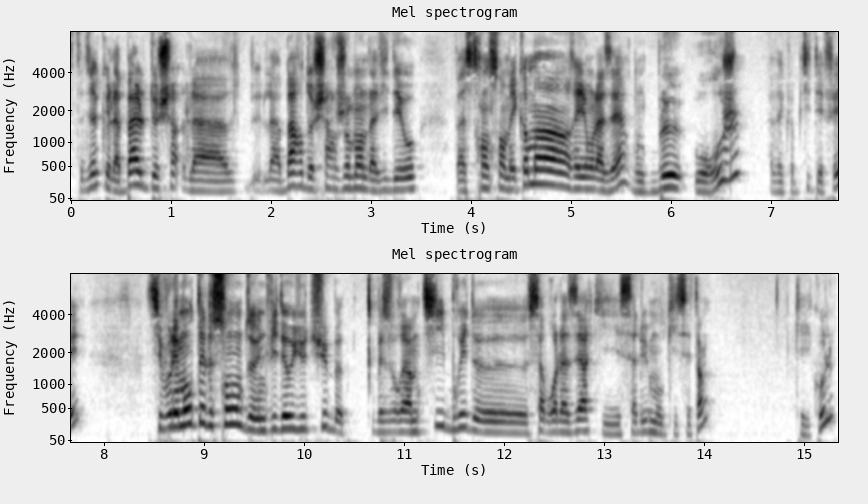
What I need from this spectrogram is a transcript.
C'est-à-dire que la barre de chargement de la vidéo va se transformer comme un rayon laser, donc bleu ou rouge, avec le petit effet. Si vous voulez monter le son d'une vidéo YouTube, ben, vous aurez un petit bruit de sabre laser qui s'allume ou qui s'éteint, qui est cool.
